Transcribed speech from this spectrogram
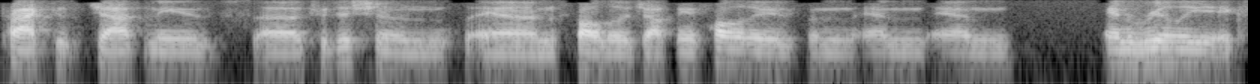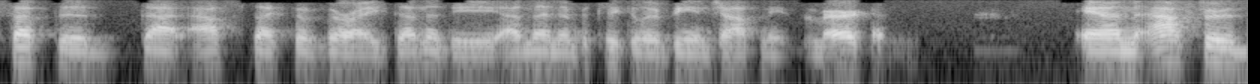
practice Japanese uh, traditions and follow Japanese holidays and and and and really accepted that aspect of their identity, and then in particular being Japanese Americans. And after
